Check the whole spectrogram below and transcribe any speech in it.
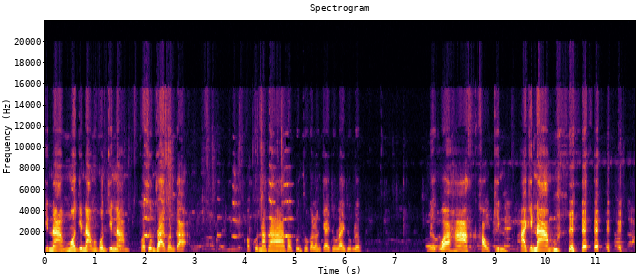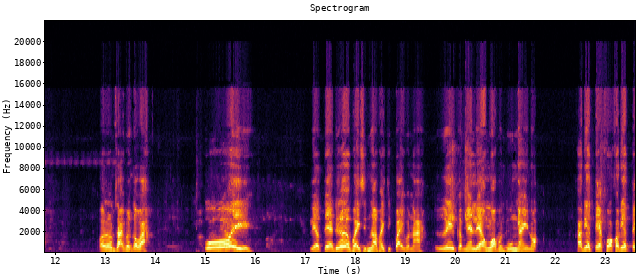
กินน้ำงัวกินน้ำบางคนกินน้ำพอสมชายเพิ่นกะ ขอบคุณนะคะ ขอบคุณทุกกำลังใจทุกไลค์ทุกเลิฟเนึกว่าหาเขาวกิน หากินน้ำพอเริ่มใส่เพิ่นก็ว่า โอ้ยแล้วแต่เด้อไผสิเมื่อไผสิไปพ่นนะ เอ้ยกับแม่นแล้วงอเพิ่นพุงไงเนาะข้าวเดียวแตกขอกข้าวเดียวแต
